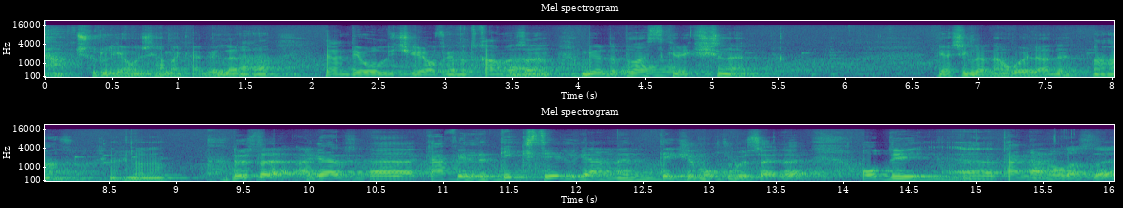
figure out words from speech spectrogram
tushirilgan o'sha hamma kabellar. Ya'ni devorni ichiga ozgina tiqamiz. Bu yerda plastikli kichkina yashiklardan qo'yiladi. Aha. Do'stlar, agar e, kafelni tekstilganini tekshirmoqchi bo'lsanglar, oddiy e, tangani olasizlar.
